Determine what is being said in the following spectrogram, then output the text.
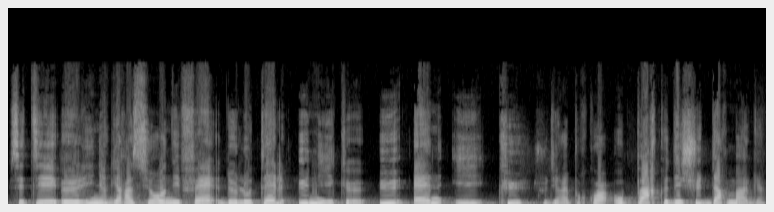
C'était euh, l'inauguration en effet de l'hôtel unique U-N-I-Q. Je vous dirai pourquoi? Au parc des Chutes d'Armag.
